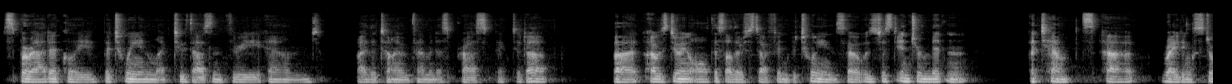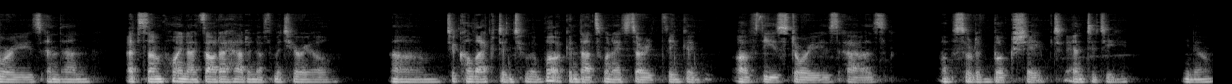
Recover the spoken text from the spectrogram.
sporadically between like 2003 and by the time Feminist Press picked it up. But I was doing all this other stuff in between. So it was just intermittent attempts at writing stories. And then at some point, I thought I had enough material um, to collect into a book. And that's when I started thinking of these stories as a sort of book shaped entity, you know.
